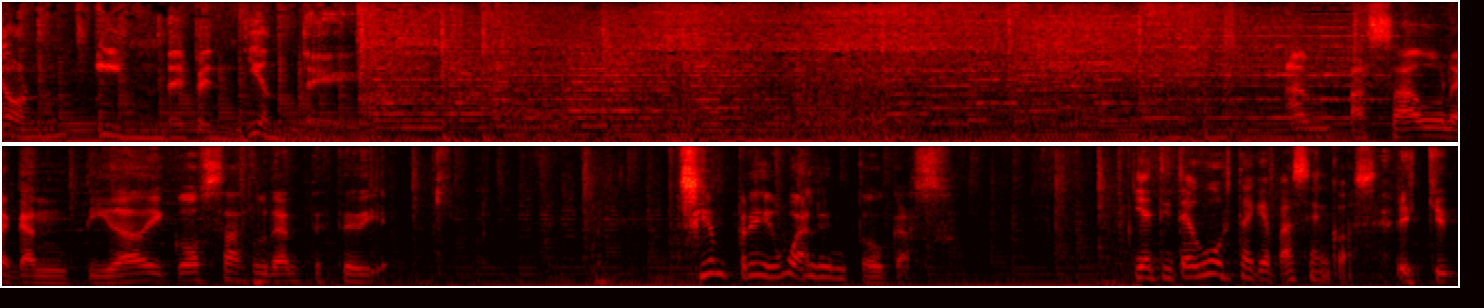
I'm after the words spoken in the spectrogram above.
Independiente. Han pasado una cantidad de cosas durante este día. Siempre igual en todo caso. ¿Y a ti te gusta que pasen cosas? Es que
